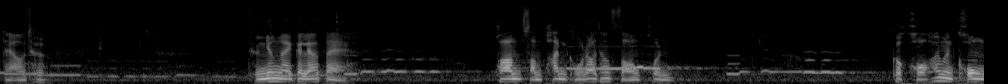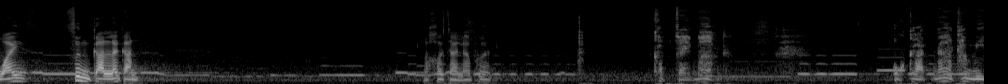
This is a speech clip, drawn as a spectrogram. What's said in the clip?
แต่เอาเถอะ ถึงยังไงก็แล้วแต่ ความสัมพันธ์ของเราทั้งสองคน ก็ขอให้มันคงไว้ซึ่งกันและกันเราเข้าใจแล้วเพื่อน ขอบใจมากนะโอกาสหน้าถ้ามี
